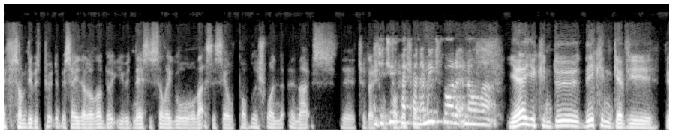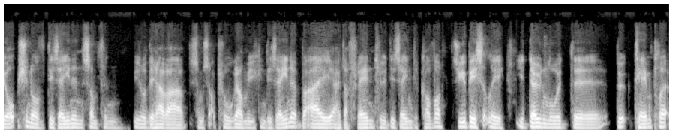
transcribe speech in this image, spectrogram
if somebody was putting it beside another book, you would necessarily go, well, that's the self-published one, and that's the traditional. Did you pick an image for it and all that? Yeah, you can do. They can give you the option of designing something. You know, they have a some sort of program where you can design it. But I had a friend who designed the cover. So you basically you download the book template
